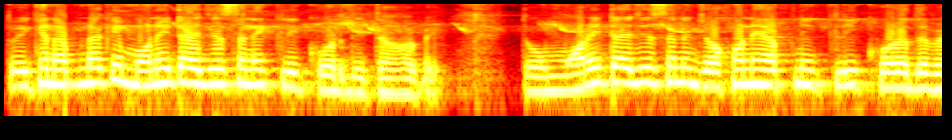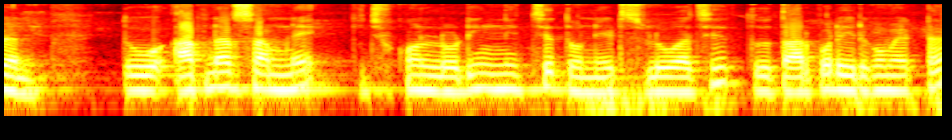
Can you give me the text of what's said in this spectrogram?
তো এখানে আপনাকে মনিটাইজেশনে ক্লিক করে দিতে হবে। তো মনিটাইজেশনে যখনই আপনি ক্লিক করে দেবেন, তো আপনার সামনে কিছুক্ষণ লোডিং নিচ্ছে, তো নেট স্লো আছে। তো তারপরে এরকম একটা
